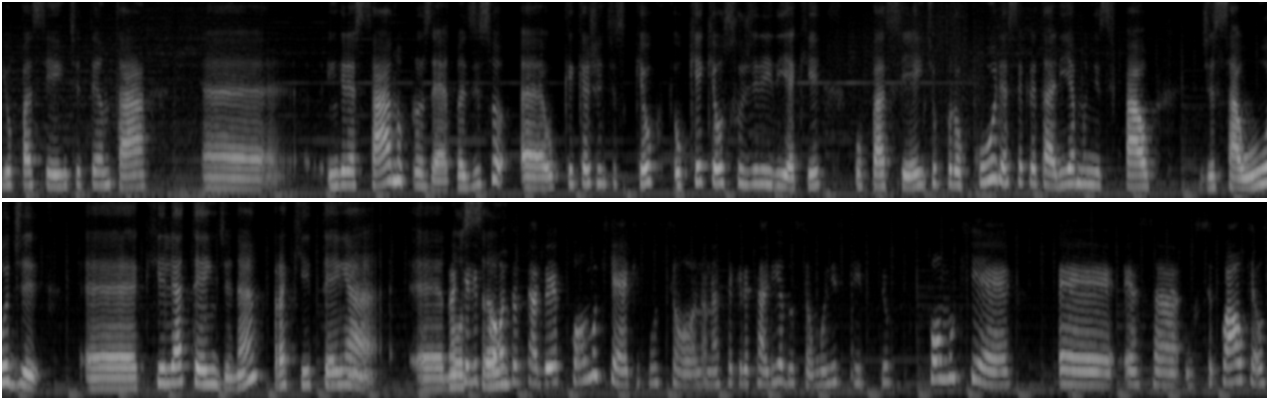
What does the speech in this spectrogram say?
e o paciente tentar é, ingressar no projeto. Mas isso, é, o que, que a gente, que eu, o que, que eu sugeriria que o paciente procure a secretaria municipal de saúde é, que ele atende, né? Para que tenha é, Para que ele possa saber como que é que funciona na secretaria do seu município, como que é, é essa, qual que é o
